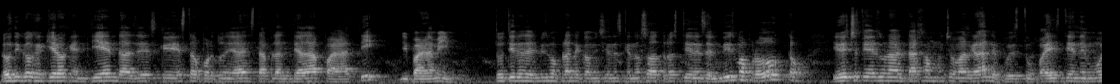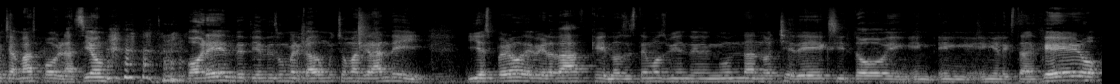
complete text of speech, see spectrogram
Lo único que quiero que entiendas es que esta oportunidad está planteada para ti y para mí. Tú tienes el mismo plan de comisiones que nosotros, tienes el mismo producto y de hecho tienes una ventaja mucho más grande, pues tu país tiene mucha más población, por ende tienes un mercado mucho más grande y, y espero de verdad que nos estemos viendo en una noche de éxito en, en, en, el extranjero,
